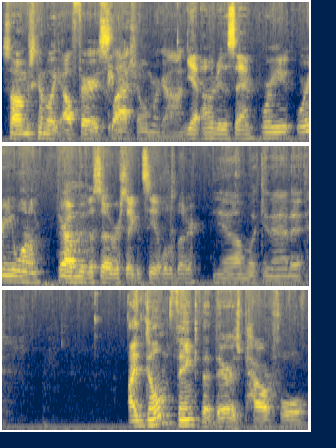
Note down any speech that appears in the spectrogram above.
So I'm just gonna like Alpharius slash Omegon. Yeah, I'm gonna do the same. Where you where you want them? Here, I'll move this over so you can see it a little better. Yeah, I'm looking at it. I don't think that they're as powerful.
